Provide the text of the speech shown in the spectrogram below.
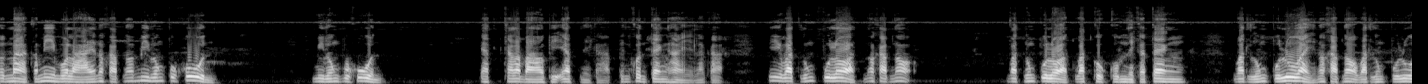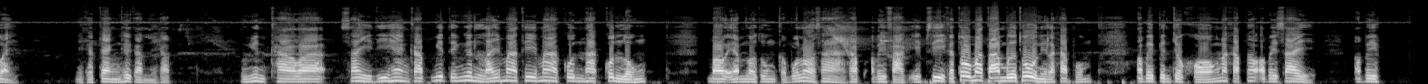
ส่วนมากก็มีบหลายเนาะครับเนาะมีหลวงปู่คูณมีหลวงปู่คูณแอดคาราบาวพีแอดนี่ครับเป็นคนแต่งให้แล้วก็มีวัดหลวงปู่รอดเนาะครับเนาะวัดหลวงปู่รอด วัดกกกลมนี่ก็แต่งวัดหลวงปู่รวยเนาะครับเนาะวัดหลวงปู่รวยนี่ก็แต่งคือกันนี่ครับผมยินข่าวว่าไส้ดีแห้งครับมีแต่เงินไหลมาเทมาคนหักคนหลงเบาแอมเราทุงกับบุรอซ่าครับเอาไปฝากเอฟซีกระโทรมาตามเบอร์โทรนี่แหละครับผมเอาไปเป็นเจ้าของนะครับเนาะเอาไปใส่เอาไป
